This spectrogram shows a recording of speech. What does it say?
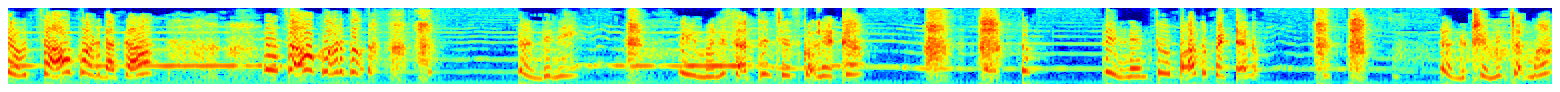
నువ్వు చావకూడదక్కా నువ్వు చావకూడదు. నందిని నీ మనసు అర్థం చేసుకోలేక నిన్నెంతో బాధ పెట్టాను. నన్ను క్షమించమ్మా.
